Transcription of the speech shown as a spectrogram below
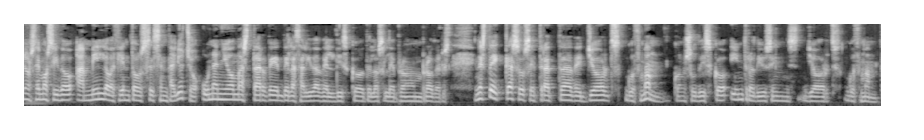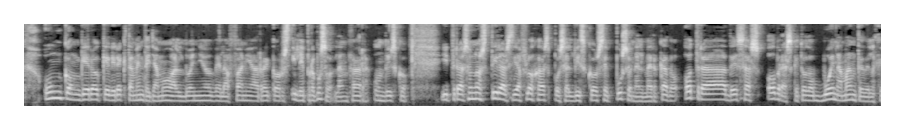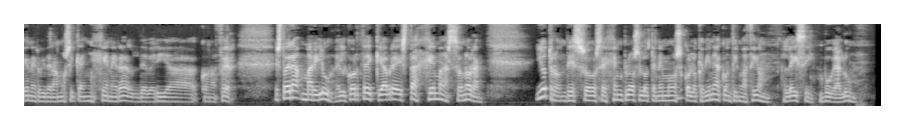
Nos hemos ido a 1968, un año más tarde de la salida del disco de los LeBron Brothers. En este caso se trata de George Guzmán, con su disco Introducing George Guzmán, un conguero que directamente llamó al dueño de la Fania Records y le propuso lanzar un disco. Y tras unos tiras y aflojas, pues el disco se puso en el mercado. Otra de esas obras que todo buen amante del género y de la música en general debería conocer. Esto era Marilú, el corte que abre esta gema sonora. Y otro de esos ejemplos lo tenemos con lo que viene a continuación, Lazy Boogaloo.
